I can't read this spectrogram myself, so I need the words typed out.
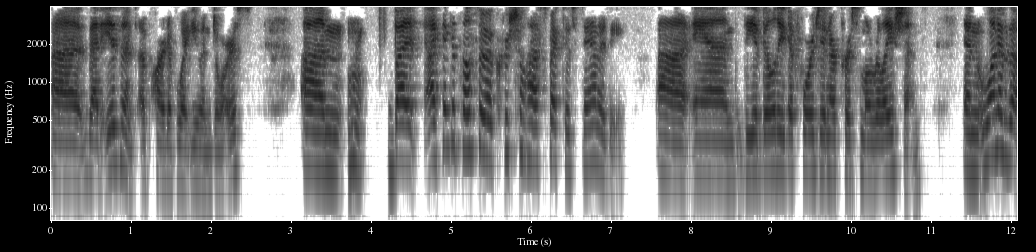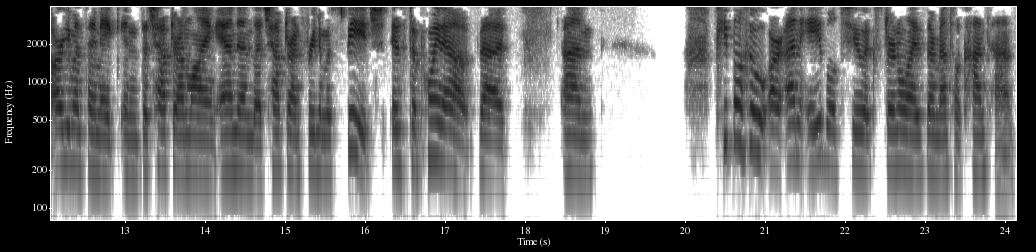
uh, that isn't a part of what you endorse. Um, but I think it's also a crucial aspect of sanity uh, and the ability to forge interpersonal relations. And one of the arguments I make in the chapter on lying and in the chapter on freedom of speech is to point out that um, people who are unable to externalize their mental content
